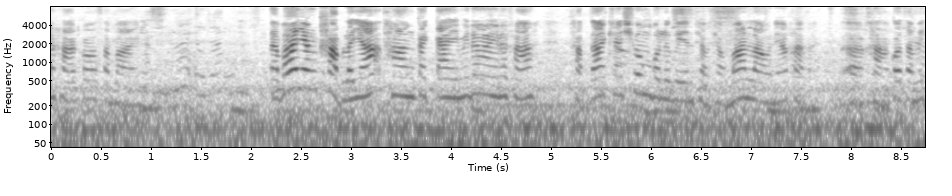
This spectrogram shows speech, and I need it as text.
นะคะ ก็สบายเลยแต่ว่ายังขับระยะทางไกลๆไม่ได้นะคะ ขับได้แค่ช่วงบริเวณแถวๆบ้านเราเนี่ยค่ะขาก็จะไม่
